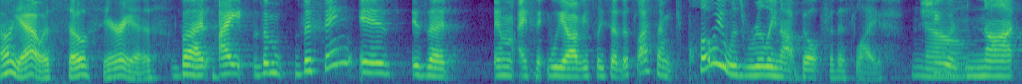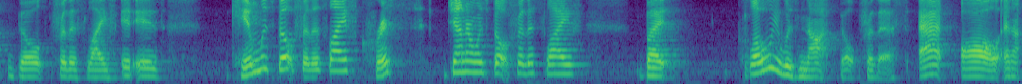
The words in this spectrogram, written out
Oh yeah, it was so serious. But I, the, the thing is, is that, and I think we obviously said this last time, Khloe was really not built for this life. She was not built for this life. It is, Kim was built for this life. Kris Jenner was built for this life. But Khloe was not built for this at all. And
